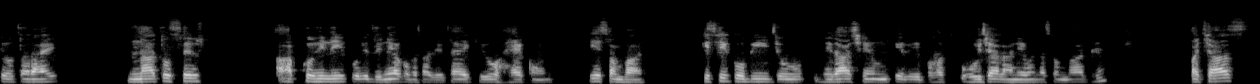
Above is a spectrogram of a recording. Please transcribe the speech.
पे उतर आए, ना तो सिर्फ़ आपको ही नहीं, पूरी दुनिया को बता देता है कि वो है कौन। ये संवाद। किसी को भी जो निराश है, उनके लिए बहुत ऊर्जा लाने वाला संवाद है। पचास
